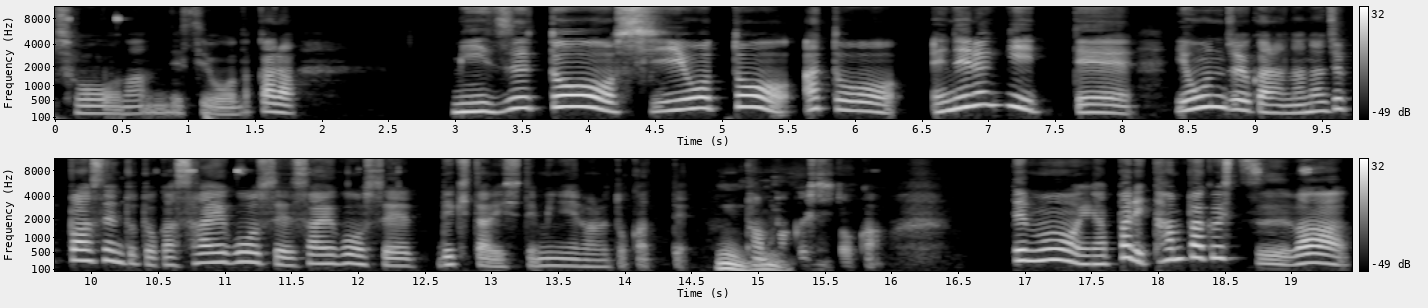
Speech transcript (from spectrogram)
そうなんですよ。だから、水と塩と、あと、エネルギーって40から70%とか再合成、再合成できたりして、ミネラルとかって、うん、うん。タンパク質とか。でも、やっぱりタンパク質は、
